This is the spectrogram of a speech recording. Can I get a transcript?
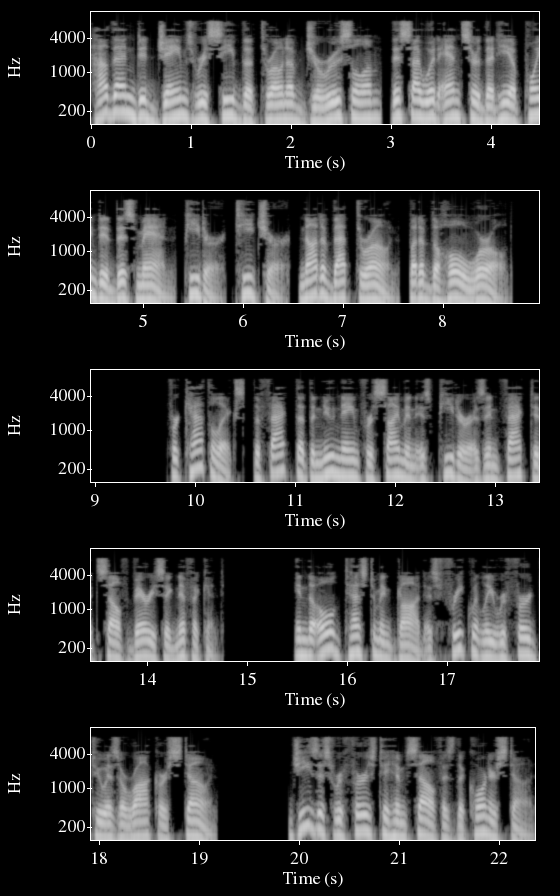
How then did James receive the throne of Jerusalem? This I would answer that he appointed this man Peter teacher, not of that throne, but of the whole world. For Catholics, the fact that the new name for Simon is Peter is in fact itself very significant. In the Old Testament God is frequently referred to as a rock or stone. Jesus refers to himself as the cornerstone.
